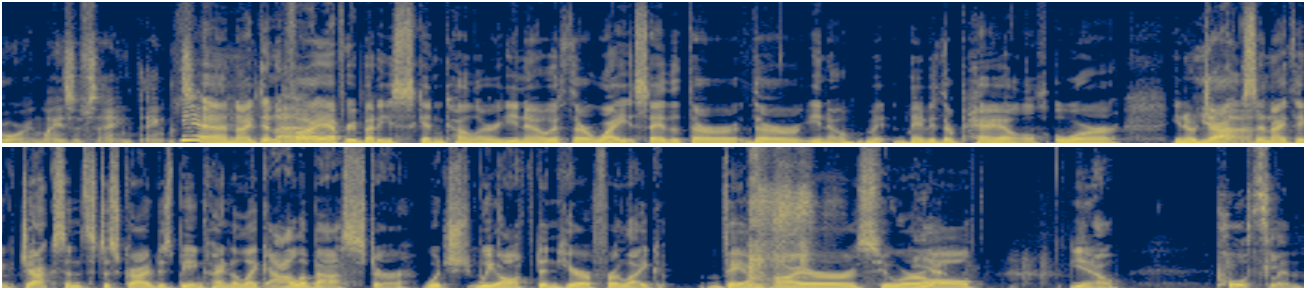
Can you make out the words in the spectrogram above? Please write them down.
boring ways of saying things. Yeah, and identify um, everybody's skin color. You know, if they're white, say that they're they're you know m- maybe they're pale, or you know yeah. Jackson. I think Jackson's described as being kind of like alabaster, which we often hear for like vampires who are yeah. all you know, porcelain.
